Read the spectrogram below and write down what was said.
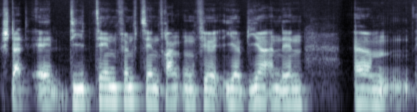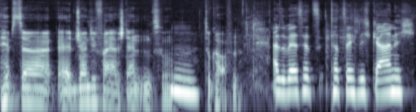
statt äh, die 10, 15 Franken für ihr Bier an den ähm, hipster äh, Gentrifier-Ständen zu, mhm. zu kaufen. Also wäre es jetzt tatsächlich gar nicht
